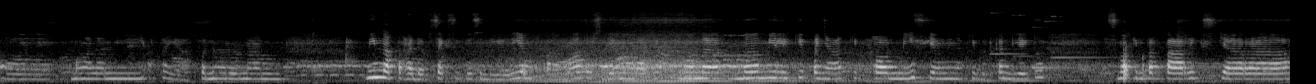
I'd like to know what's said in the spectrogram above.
eh, mengalami apa ya penurunan minat terhadap seks itu sendiri yang pertama terus dia memiliki, mem- memiliki penyakit kronis yang mengakibatkan dia itu semakin tertarik secara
